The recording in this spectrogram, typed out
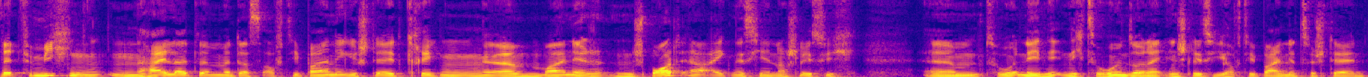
wird für mich ein, ein, Highlight, wenn wir das auf die Beine gestellt kriegen. Äh, mal eine, ein Sportereignis hier nach Schleswig ähm, zu, nee, nicht zu holen, sondern in Schleswig auf die Beine zu stellen.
